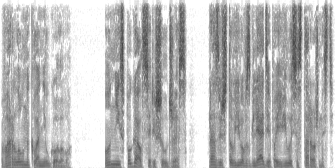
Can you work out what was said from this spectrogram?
Варлоу наклонил голову. Он не испугался, решил Джесс, разве что в его взгляде появилась осторожность.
